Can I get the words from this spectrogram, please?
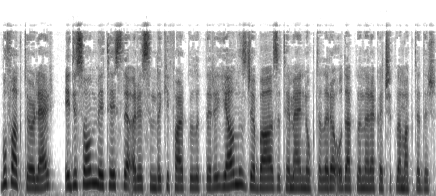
Bu faktörler, Edison ve Tesla arasındaki farklılıkları yalnızca bazı temel noktalara odaklanarak açıklamaktadır.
